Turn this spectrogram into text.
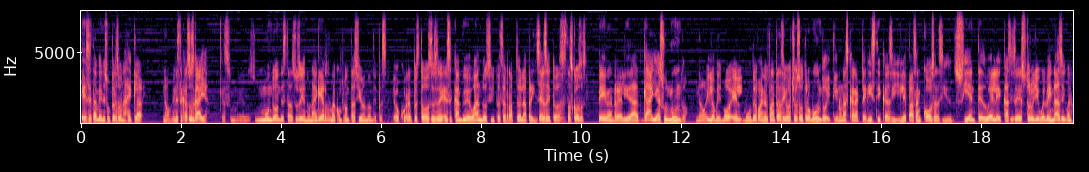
ese también es un personaje clave, ¿no? En este caso es Gaia, que es un, mundo donde está sucediendo una guerra, una confrontación, donde pues ocurre pues todo ese, ese, cambio de bandos y pues el rapto de la princesa y todas estas cosas. Pero en realidad Gaia es un mundo, ¿no? Y lo mismo el mundo de Final Fantasy VIII es otro mundo y tiene unas características y le pasan cosas y siente, duele, casi se destruye y vuelve y nace y bueno,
